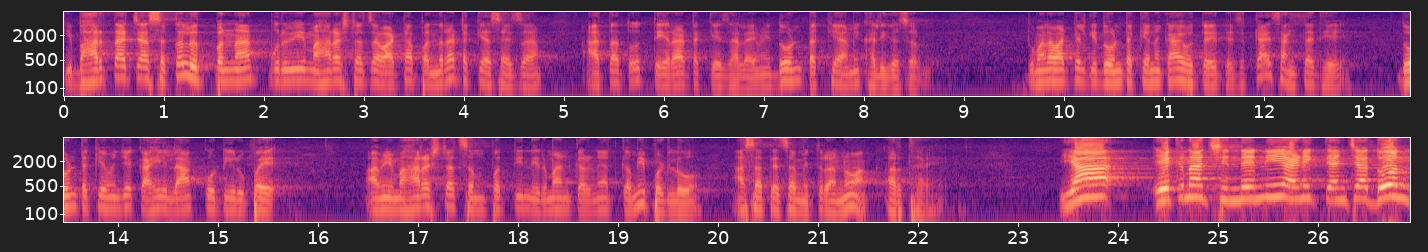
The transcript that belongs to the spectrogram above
की भारताच्या सकल उत्पन्नात पूर्वी महाराष्ट्राचा वाटा पंधरा टक्के असायचा आता तो तेरा टक्के झालाय. म्हणजे दोन टक्के आम्ही खाली घसरलो. तुम्हाला वाटेल की दोन टक्क्यानं काय होतं आहे त्याच्यात काय सांगतात हे? दोन टक्के म्हणजे काही लाख कोटी रुपये आम्ही महाराष्ट्रात संपत्ती निर्माण करण्यात कमी पडलो असा त्याचा मित्रांनो अर्थ आहे. या एकनाथ शिंदेंनी आणि त्यांच्या दोन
